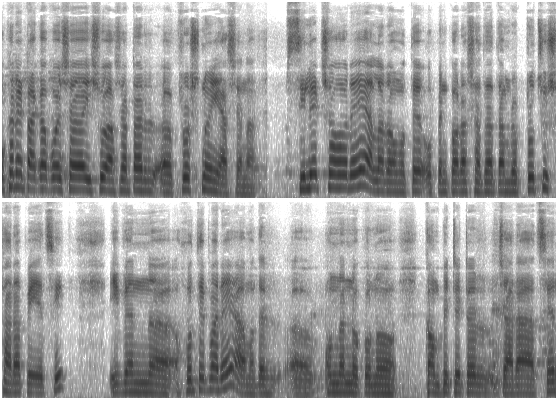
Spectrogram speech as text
ওখানে টাকা পয়সা ইস্যু আসাটার প্রশ্নই আসে না। সিলেট শহরে আল্লাহ রহমতে ওপেন করার সাথে সাথে আমরা প্রচুর সাড়া পেয়েছি। ইভেন হতে পারে আমাদের অন্যান্য কোনো কম্পিটিটর যারা আছেন,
